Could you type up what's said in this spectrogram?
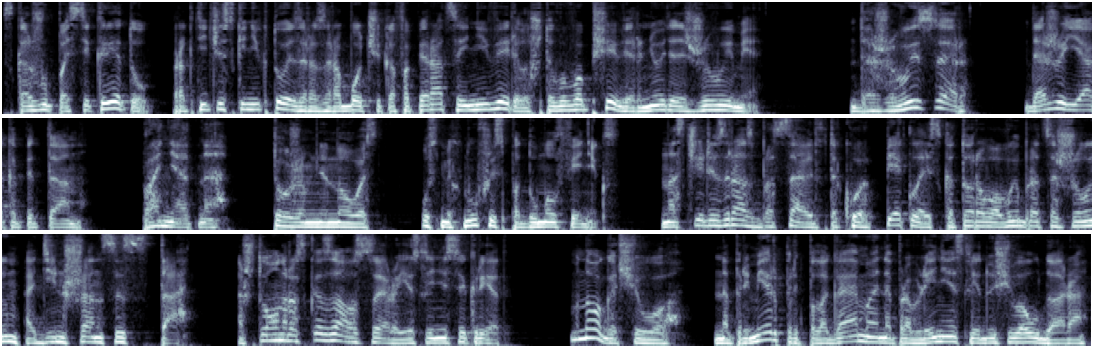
«Скажу по секрету, практически никто из разработчиков операции не верил, что вы вообще вернетесь живыми». «Даже вы, сэр?» «Даже я, капитан». «Понятно. Тоже мне новость», – усмехнувшись, подумал Феникс. «Нас через раз бросают в такое пекло, из которого выбраться живым один шанс из ста». «А что он рассказал, сэр, если не секрет?» «Много чего. Например, предполагаемое направление следующего удара.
